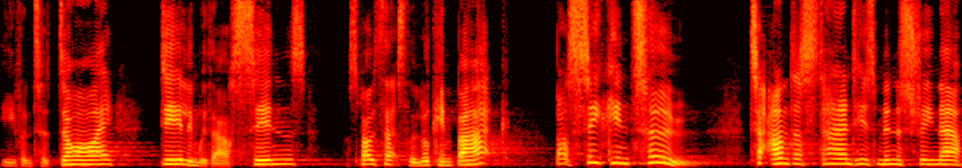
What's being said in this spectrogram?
even to die, dealing with our sins, I suppose that's the looking back, but seeking too to understand his ministry now,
